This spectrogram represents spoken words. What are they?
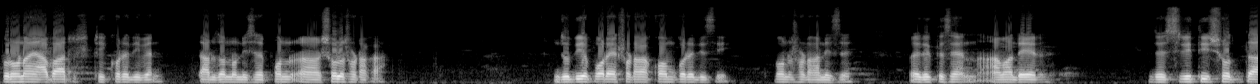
পুরোনায় আবার ঠিক করে দিবেন। তার জন্য নিচে ষোলোশো টাকা। যদিও পরে একশো টাকা কম করে দিছি, পনেরোশো টাকা নিছে। ওই দেখতেছেন আমাদের যে স্মৃতি শ্রদ্ধা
